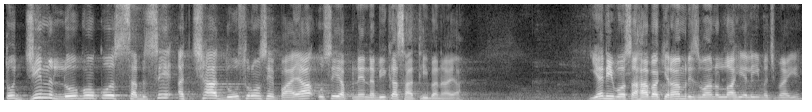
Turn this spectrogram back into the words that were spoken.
تو جن لوگوں کو سب سے اچھا دوسروں سے پایا، اسے اپنے نبی کا ساتھی بنایا۔ یعنی وہ صحابہ کرام رضوان اللہ علیہ مجمعین۔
